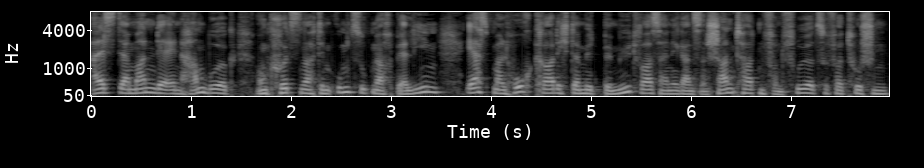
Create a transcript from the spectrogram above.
als der Mann, der in Hamburg und kurz nach dem Umzug nach Berlin erstmal hochgradig damit bemüht war, seine ganzen Schandtaten von früher zu vertuschen,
